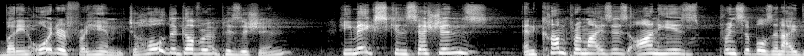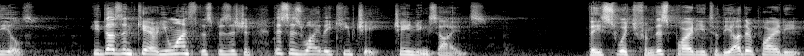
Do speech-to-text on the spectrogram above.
But in order for him to hold a government position, he makes concessions and compromises on his principles and ideals. He doesn't care. He wants this position. This is why they keep cha- changing sides. They switch from this party to the other party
